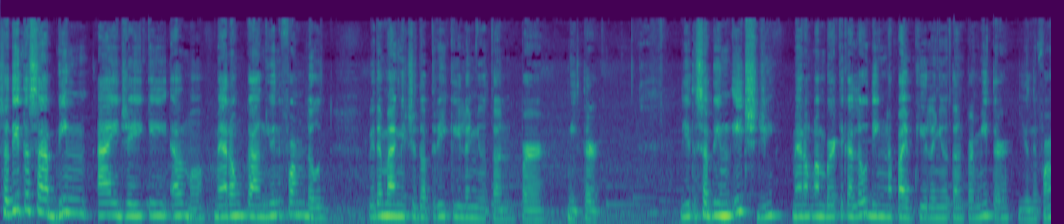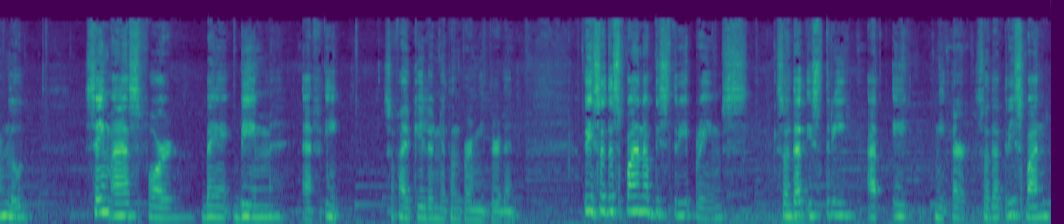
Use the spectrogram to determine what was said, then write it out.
So dito sa beam IJKL mo, meron kang uniform load with a magnitude of 3 kN per meter. Dito sa beam HG, meron kang vertical loading na 5 kN per meter, uniform load. Same as for beam FE. So 5 kN per meter din. Okay, so the span of these three frames, so that is 3 at 8 meter. So the tree span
